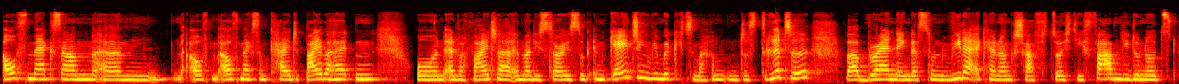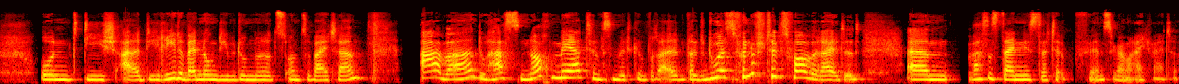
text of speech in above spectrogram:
aufmerksam, ähm, auf, Aufmerksamkeit beibehalten und einfach weiter immer die Stories so engaging wie möglich zu machen. Und das dritte war Branding, dass du eine Wiedererkennung schaffst durch die Farben, die du nutzt und die, äh, die Redewendung, die du nutzt und so weiter. Aber du hast noch mehr Tipps mitgebracht. Du hast fünf Tipps vorbereitet. Ähm, was ist dein nächster Tipp für Instagram-Reichweite?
